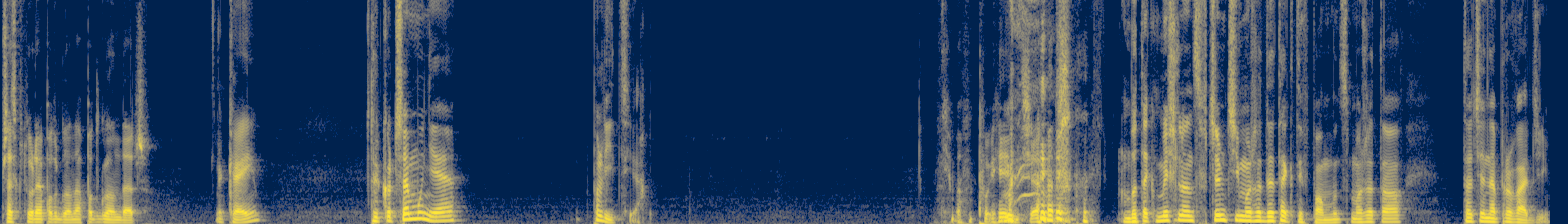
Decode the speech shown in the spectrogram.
przez które podgląda podglądacz. Okej. Tylko czemu nie policja? Nie mam pojęcia. Bo tak myśląc, w czym ci może detektyw pomóc? Może to, to cię naprowadzi.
